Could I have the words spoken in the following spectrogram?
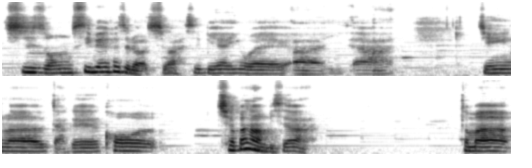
先从 CBA 开始聊起伐？CBA 因为呃现在进行了大概靠七八场比赛伐？葛末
